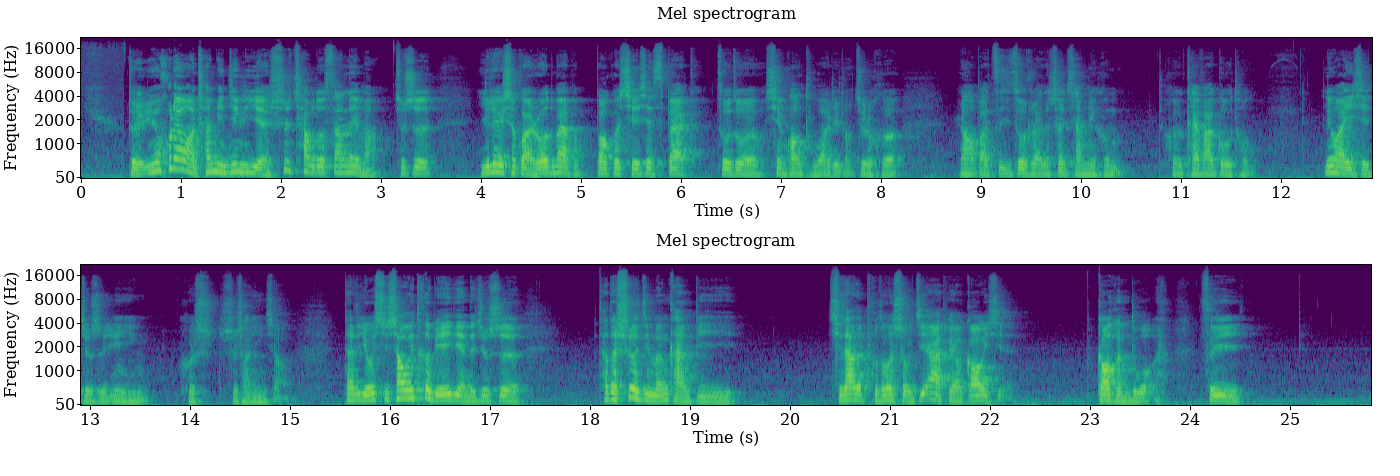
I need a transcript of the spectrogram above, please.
对，因为互联网产品经理也是差不多三类嘛，就是。一类是管 roadmap，包括写写 spec，做做线框图啊，这种就是和，然后把自己做出来的设计产品和和开发沟通。另外一些就是运营和市市场营销。但是游戏稍微特别一点的就是，它的设计门槛比其他的普通的手机 app 要高一些，高很多，所以。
